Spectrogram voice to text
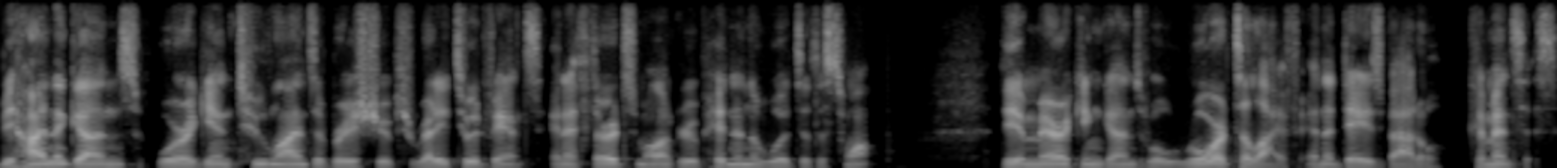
Behind the guns were again two lines of British troops ready to advance, and a third smaller group hidden in the woods of the swamp. The American guns will roar to life, and the day's battle commences.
